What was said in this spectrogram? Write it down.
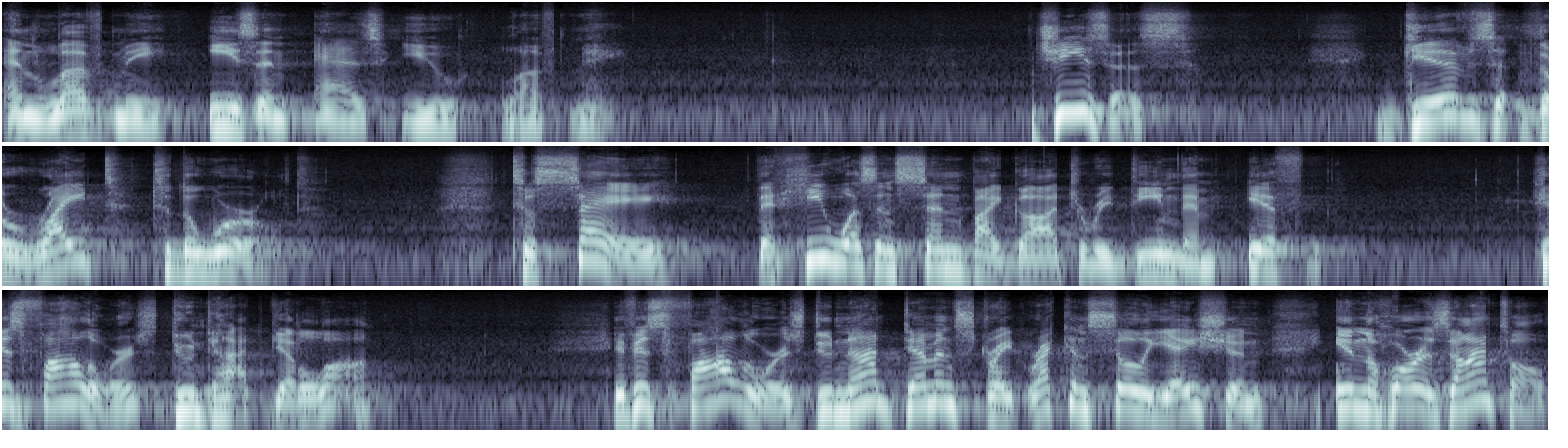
and loved me even as you loved me. Jesus gives the right to the world to say that he wasn't sent by God to redeem them if his followers do not get along. If his followers do not demonstrate reconciliation in the horizontal,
